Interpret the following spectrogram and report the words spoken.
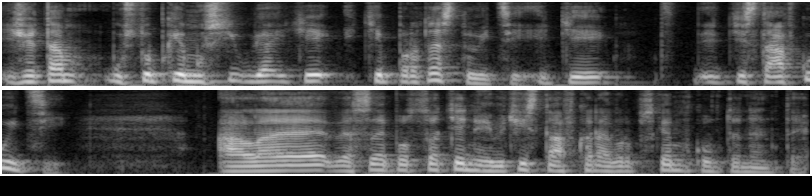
že tam ústupky musí udělat i ti, i ti protestující, i ti, i ti stávkující ale ve své podstatě největší stávka na evropském kontinentě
